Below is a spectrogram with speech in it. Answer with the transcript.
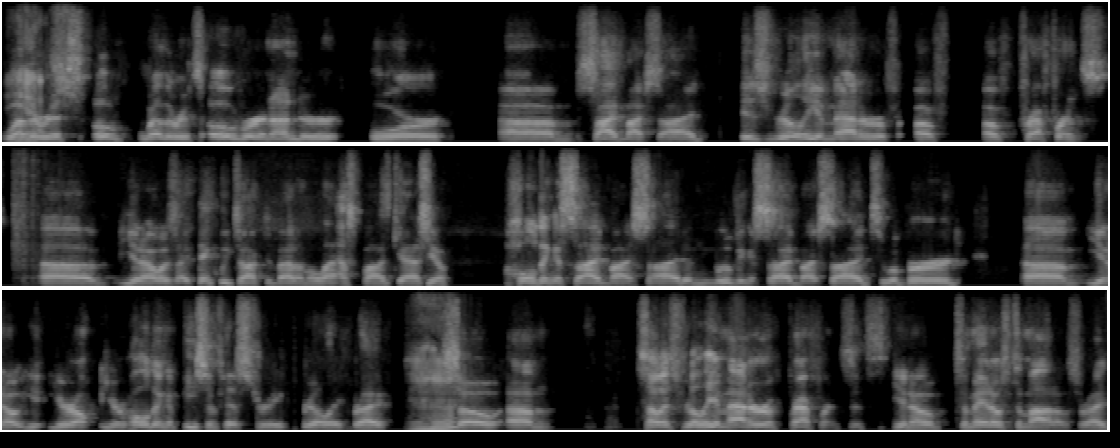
whether yes. it's whether it's over and under or um, side by side is really a matter of, of of preference. Uh, you know, as I think we talked about in the last podcast, you know, holding a side by side and moving a side by side to a bird, um, you know, you're you're holding a piece of history, really, right? Mm-hmm. So, um, so it's really a matter of preference. It's you know, tomatoes, tomatoes, right?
